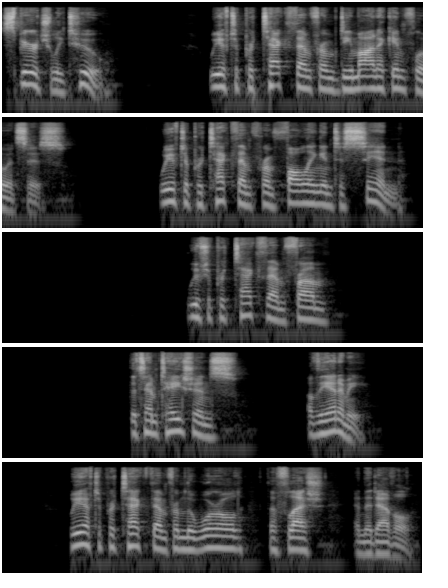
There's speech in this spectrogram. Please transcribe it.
spiritually too. We have to protect them from demonic influences. We have to protect them from falling into sin. We have to protect them from the temptations of the enemy. We have to protect them from the world, the flesh, and the devil.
